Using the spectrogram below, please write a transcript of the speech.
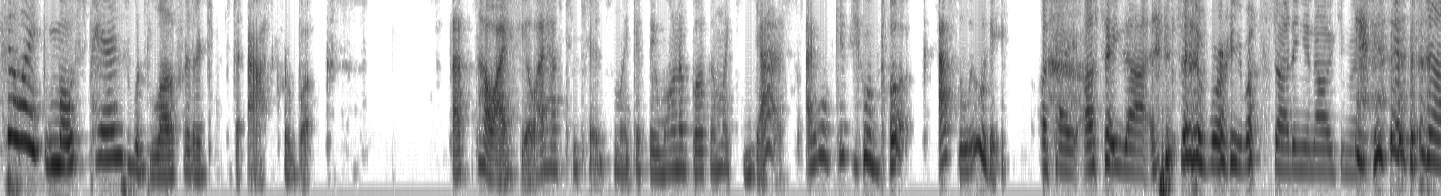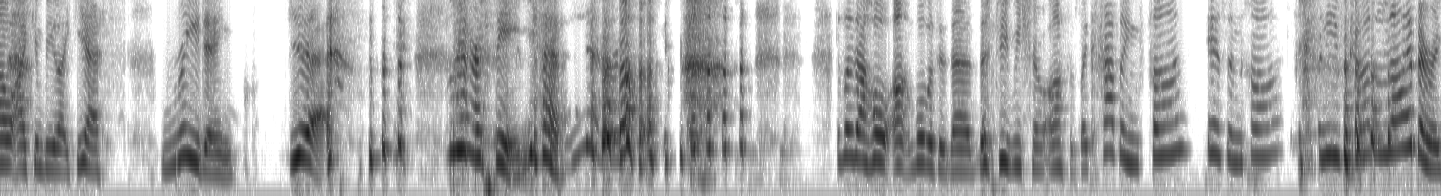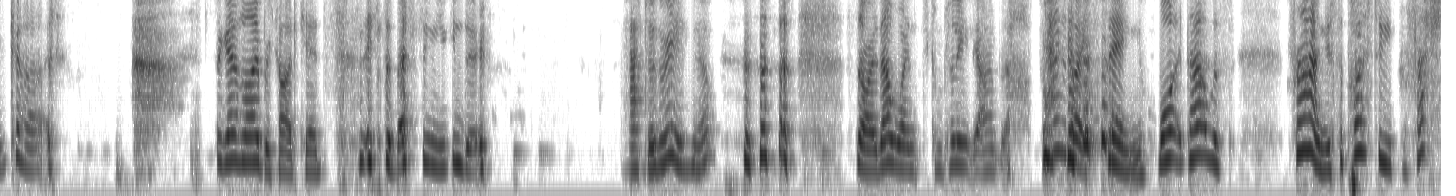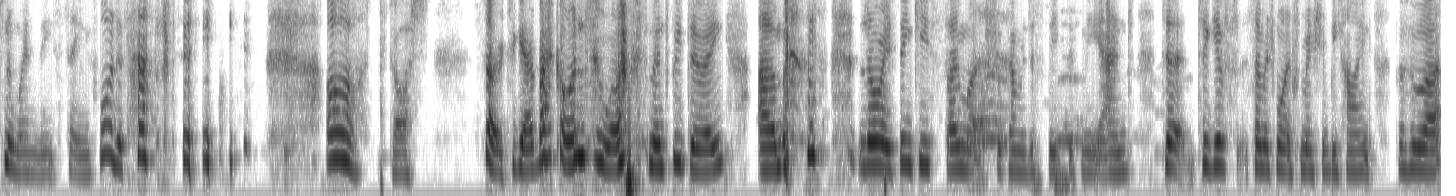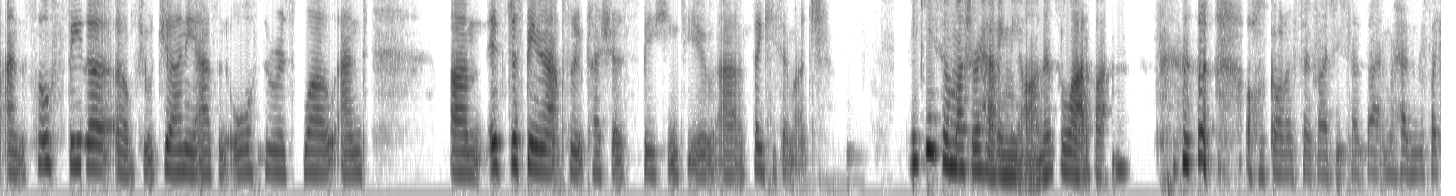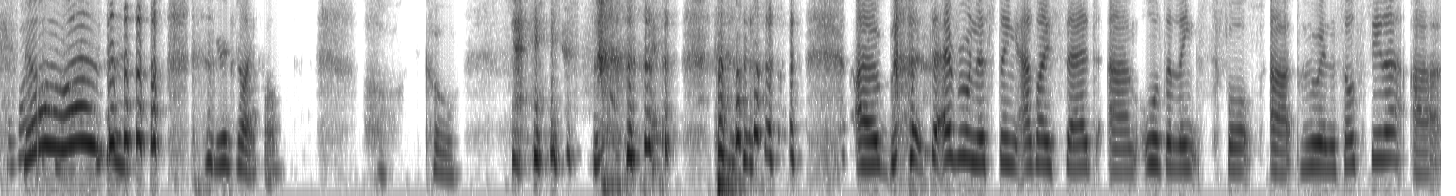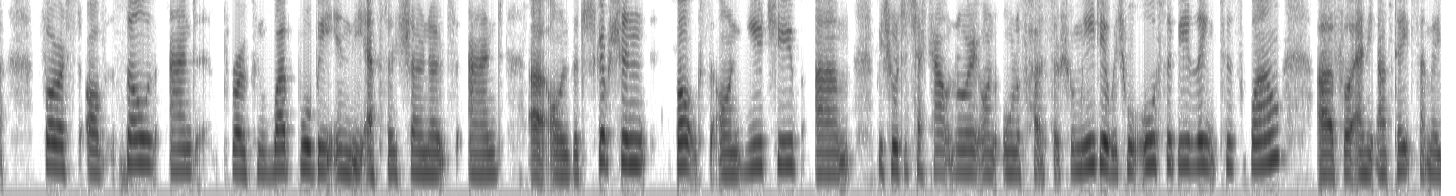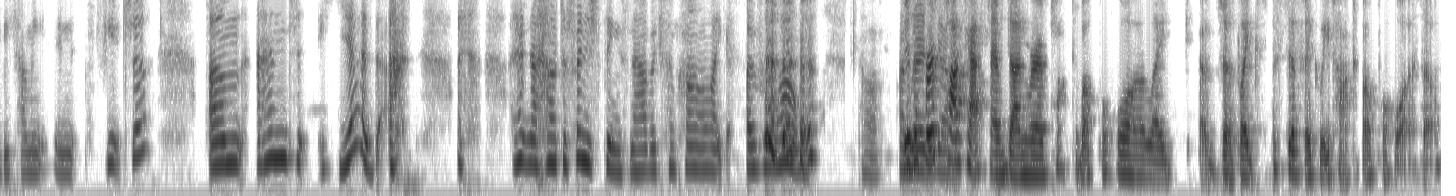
feel like most parents would love for their kids to ask for books that's how I feel. I have two kids. and like, if they want a book, I'm like, yes, I will give you a book. Absolutely. Okay, I'll take that instead of worrying about starting an argument. now I can be like, yes, reading. Yeah. Literacy. Yes. It's like that whole uh, what was it the the TV show Arthur's like having fun isn't hard and you've got a library card. So get a library card, kids. It's the best thing you can do. I have to agree. Yep. Sorry, that went completely. I'm, why did I sing? What that was, Fran. You're supposed to be professional in these things. What is happening? oh gosh. So to get back on to what I was meant to be doing, um, Lori, thank you so much for coming to speak with me and to to give so much more information behind Pahua and the Soul Stealer of your journey as an author as well, and um, it's just been an absolute pleasure speaking to you. Uh, thank you so much. Thank you so much for having me on. It's a lot of fun. oh God, I'm so glad you said that in my head. I'm just like, no, it was. You're delightful. Oh, cool. um, to everyone listening, as I said, um, all the links for uh, Pahua and the Soul Stealer, uh, Forest of Souls, and Broken Web will be in the episode show notes and uh, on the description box on YouTube. Um, be sure to check out Lori on all of her social media, which will also be linked as well uh, for any updates that may be coming in future. Um, and yeah, that, I, I don't know how to finish things now because I'm kind of like overwhelmed. oh, You're the first podcast I've done where I've talked about Pahua, like just like specifically talked about Pahua. So,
